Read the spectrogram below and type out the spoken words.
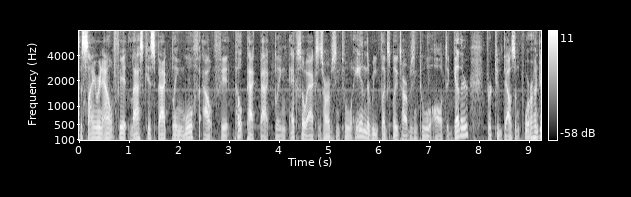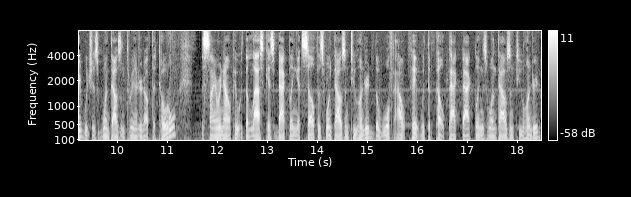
the Siren outfit, Last Kiss back bling, Wolf outfit, Pelt Pack back bling, Exo Axis harvesting tool, and the Reflex Blades harvesting tool all together for 2,400, which is 1,300 off the total. The Siren outfit with the Last Kiss backbling itself is 1,200. The Wolf outfit with the Pelt Pack backbling is 1,200.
